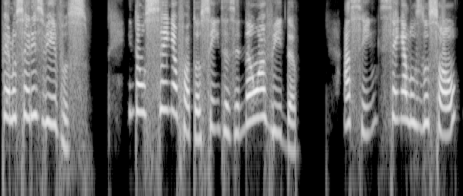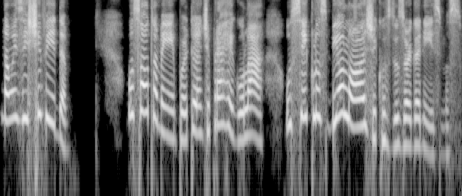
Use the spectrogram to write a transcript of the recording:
pelos seres vivos. Então, sem a fotossíntese, não há vida. Assim, sem a luz do Sol, não existe vida. O Sol também é importante para regular os ciclos biológicos dos organismos.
